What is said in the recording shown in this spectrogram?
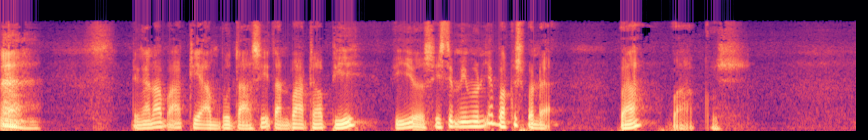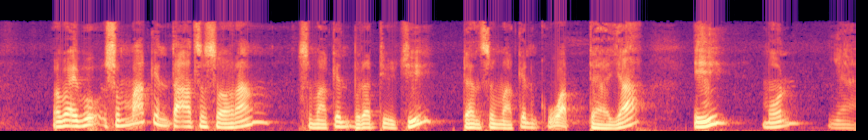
dengan apa? Diamputasi tanpa ada bi bio. Sistem imunnya bagus pada Bah, bagus. Bapak Ibu, semakin taat seseorang, semakin berat diuji dan semakin kuat daya imunnya.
